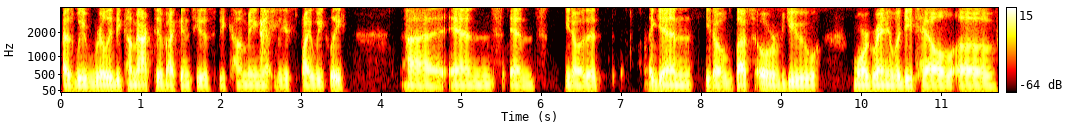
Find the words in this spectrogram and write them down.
as we really become active, I can see this becoming at least biweekly. Uh, and, and, you know, that again, you know, less overview, more granular detail of,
